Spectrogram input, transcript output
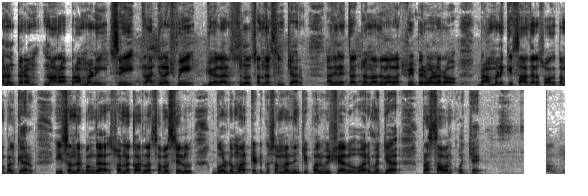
అనంతరం నారా బ్రాహ్మణి శ్రీ రాజ్యలక్ష్మి జ్యువెలర్స్ను సందర్శించారు. అధినేత జొన్నదుల లక్ష్మీ పెరుమళ్ళరావు బ్రాహ్మణికి సాదర స్వాగతం పలికారు. ఈ సందర్భంగా స్వర్ణకారుల సమస్యలు గోల్డ్ మార్కెట్కు సంబంధించి పలు విషయాలు వారి మధ్య ప్రస్తావనకు వచ్చాయి okay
